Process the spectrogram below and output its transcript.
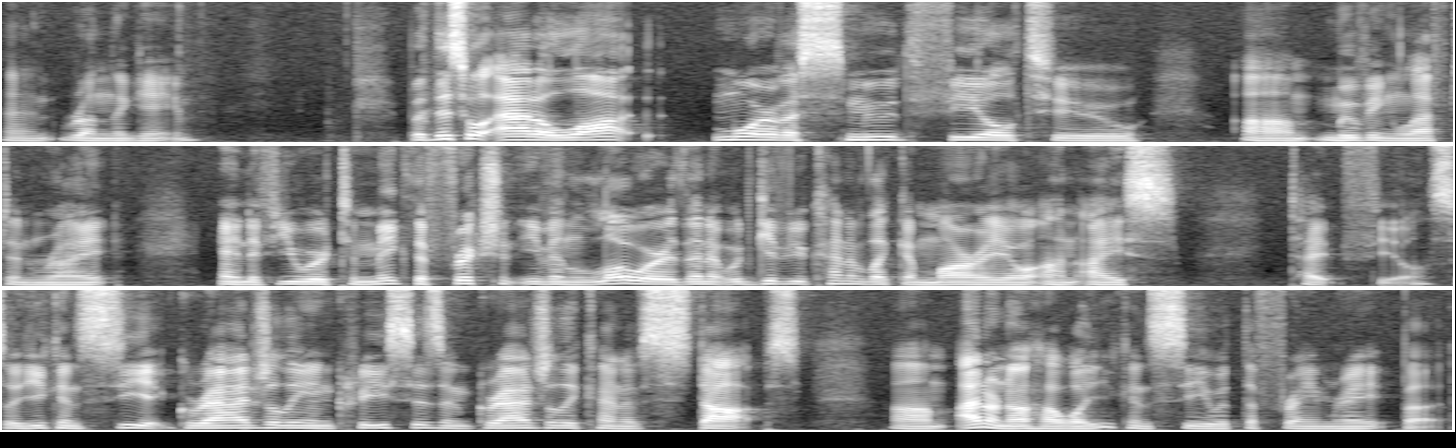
and run the game. But this will add a lot more of a smooth feel to um, moving left and right. And if you were to make the friction even lower, then it would give you kind of like a Mario on ice type feel. So you can see it gradually increases and gradually kind of stops. Um, I don't know how well you can see with the frame rate, but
